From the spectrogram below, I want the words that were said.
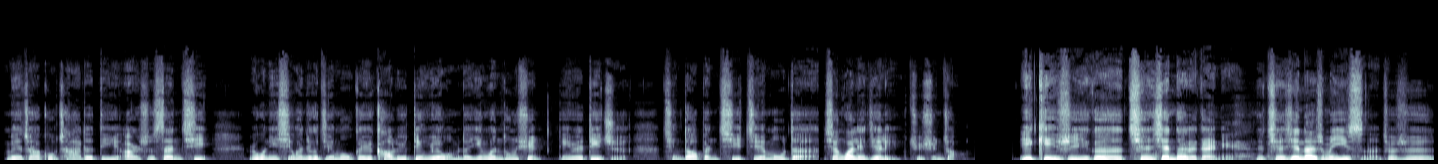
《灭茶苦茶》的第二十三期。如果您喜欢这个节目，可以考虑订阅我们的英文通讯。订阅地址，请到本期节目的相关链接里去寻找。Iki 是一个前现代的概念。那前现代什么意思呢？就是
